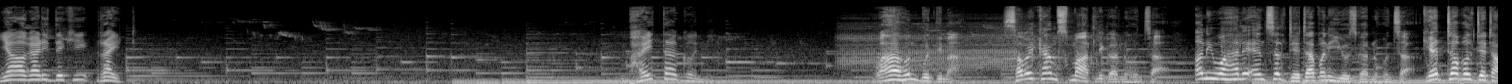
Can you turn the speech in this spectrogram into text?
यहाँ अगाडिदेखि राइट। भाइ त गोनी उहाँ हुन् बुद्धिमान सबै काम स्मार्टली गर्नुहुन्छ। अनि उहाँले एनसेल डेटा पनि युज गर्नुहुन्छ। Get double data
